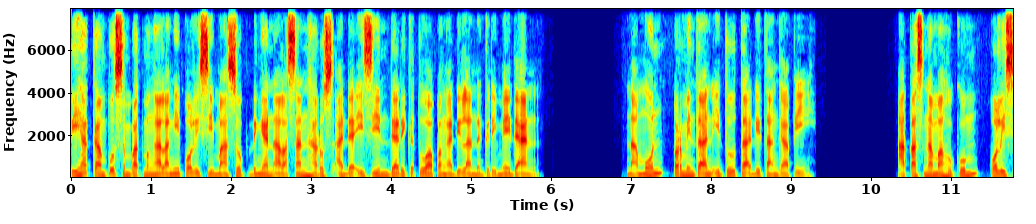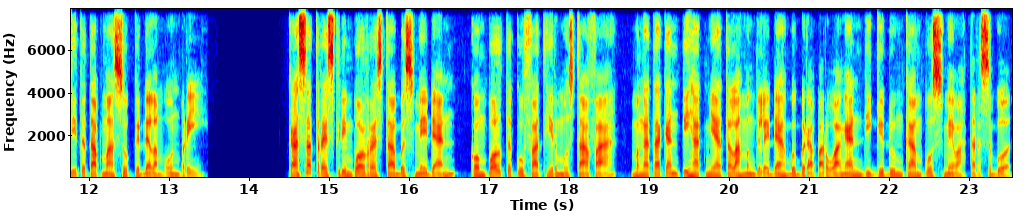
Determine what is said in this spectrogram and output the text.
pihak kampus sempat menghalangi polisi masuk dengan alasan harus ada izin dari Ketua Pengadilan Negeri Medan. Namun, permintaan itu tak ditanggapi. Atas nama hukum, polisi tetap masuk ke dalam UNPRI. Kasat Reskrim Polrestabes Medan, Kompol Teku Fathir Mustafa, mengatakan pihaknya telah menggeledah beberapa ruangan di gedung kampus mewah tersebut.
